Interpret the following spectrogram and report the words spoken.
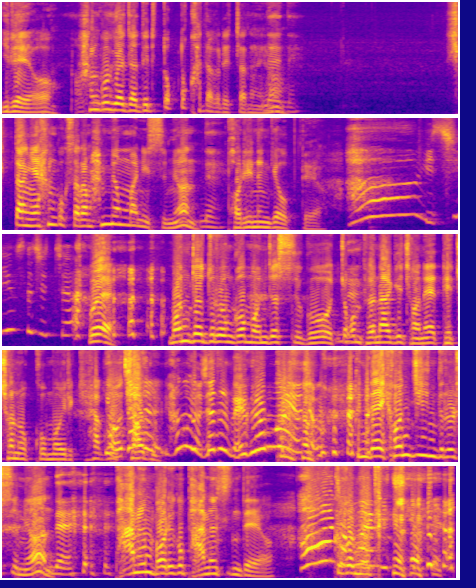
이래요. 한국 여자들이 똑똑하다 그랬잖아요. 네네. 식당에 한국 사람 한 명만 있으면 네. 버리는 게 없대요. 아 미치겠어 진짜. 왜? 먼저 들어온 거 먼저 쓰고 조금 네. 변하기 전에 데쳐놓고 뭐 이렇게 하고 여자들 한국 여자들 왜 그런 거예요 정말? 근데 현지인들을 쓰면 네. 반은 버리고 반은 쓴대요. 아 그걸 정말 못- 미치겠다.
